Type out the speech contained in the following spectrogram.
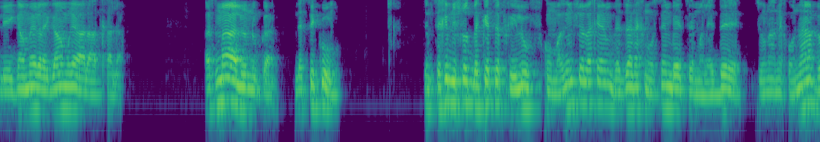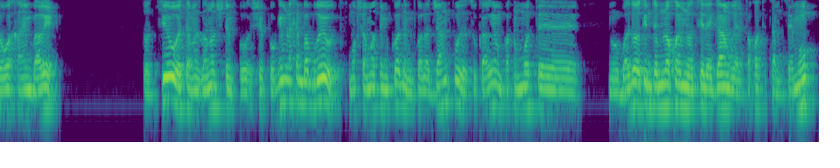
להיגמר לגמרי על ההתחלה. אז מה לנו כאן? לסיכום, אתם צריכים לשלוט בקצב חילוף חומרים שלכם, ואת זה אנחנו עושים בעצם על ידי תזונה נכונה ואורח חיים בריא. תוציאו את המזונות שאתם, שפוגעים לכם בבריאות, כמו שאמרתי קודם, כל הג'אנק פוד, הסוכרים, הפחמות אה, מעובדות, אם אתם לא יכולים להוציא לגמרי, לפחות תצמצמו.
